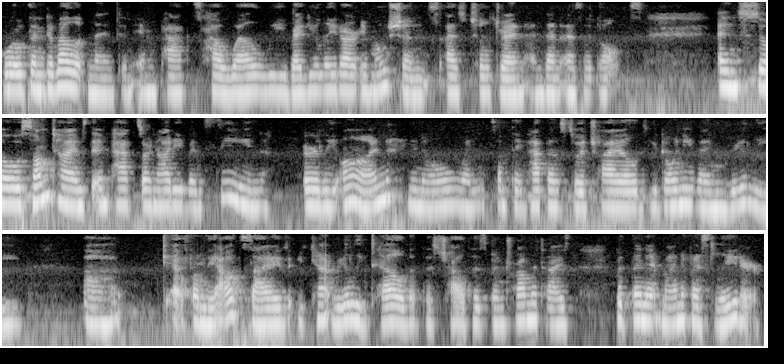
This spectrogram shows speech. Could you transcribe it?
growth and development and impacts how well we regulate our emotions as children and then as adults. And so sometimes the impacts are not even seen early on. You know, when something happens to a child, you don't even really, uh, from the outside, you can't really tell that this child has been traumatized. But then it manifests later,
